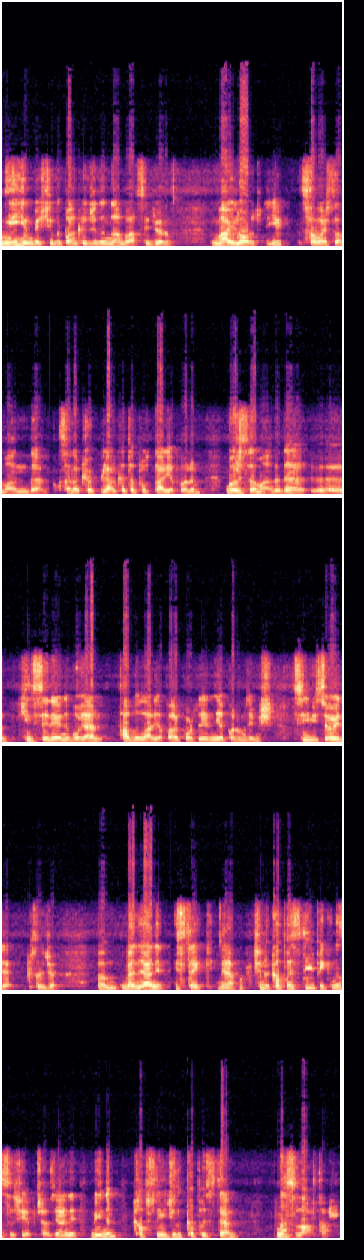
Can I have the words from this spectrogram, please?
niye 25 yıllık bankacılığından bahsediyorum? My Lord deyip savaş zamanında sana köprüler, katapultlar yaparım. Barış zamanında da e, kiliselerini boyar, tablolar yapar, portrelerini yaparım demiş. CV'si öyle kısaca. Ben de yani istek ne yapma. Şimdi kapasiteyi peki nasıl şey yapacağız? Yani benim kapsayıcılık kapasitem nasıl artar?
